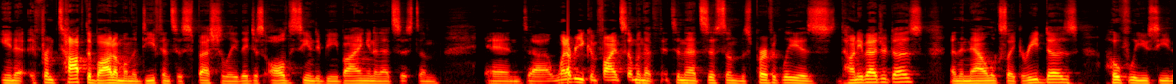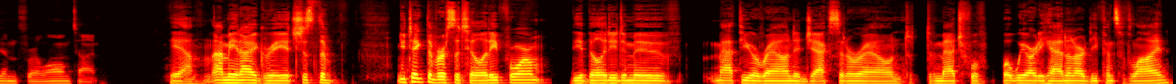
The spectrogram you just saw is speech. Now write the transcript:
you know, from top to bottom on the defense, especially, they just all seem to be buying into that system. And uh, whenever you can find someone that fits in that system as perfectly as Honey Badger does, and then now looks like Reid does, hopefully you see them for a long time. Yeah, I mean, I agree. It's just the you take the versatility for them, the ability to move Mathieu around and Jackson around to match what we already had on our defensive line.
